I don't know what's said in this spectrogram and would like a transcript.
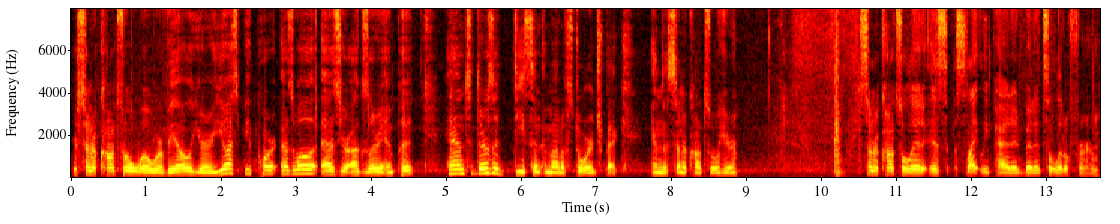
your center console will reveal your USB port as well as your auxiliary input and there's a decent amount of storage back in the center console here. Center console lid is slightly padded but it's a little firm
